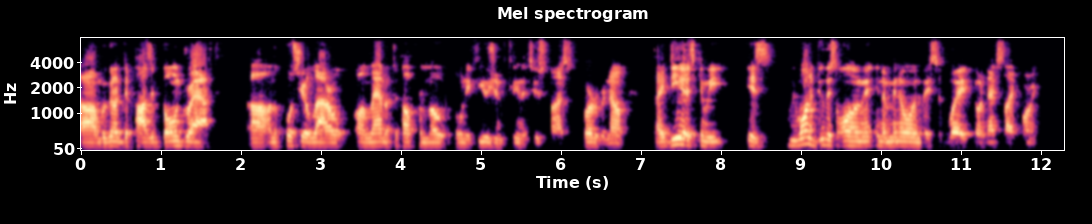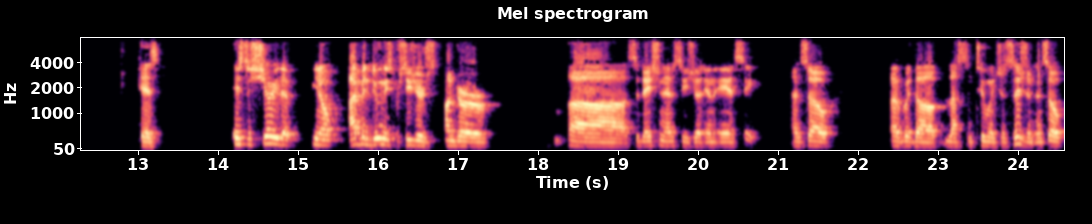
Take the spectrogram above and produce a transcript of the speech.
Um, we're going to deposit bone graft uh, on the posterior lateral on lamina to help promote bony fusion between the two spinous vertebrae. Now, the idea is can we is we want to do this all in, in a minimal invasive way. Go next slide for me. Is is to show you that you know I've been doing these procedures under uh, sedation anesthesia in ASC, and so uh, with a less than two inch incision, and so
